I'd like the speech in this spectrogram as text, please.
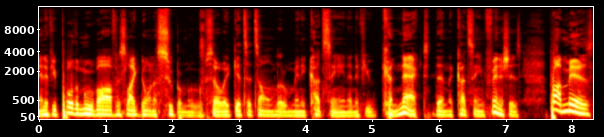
And if you pull the move off, it's like doing a super move. So it gets its own little mini cutscene. And if you connect, then the cutscene finishes. Problem is,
